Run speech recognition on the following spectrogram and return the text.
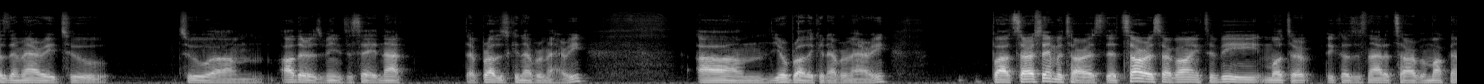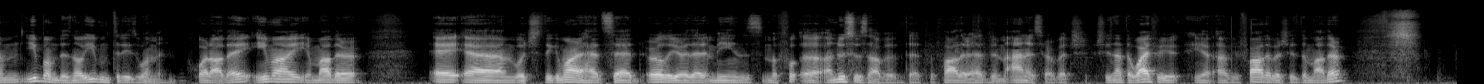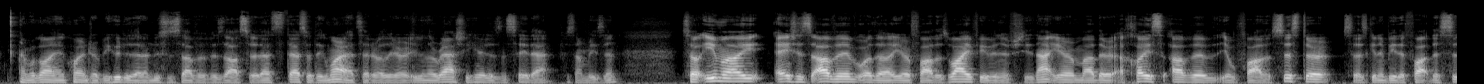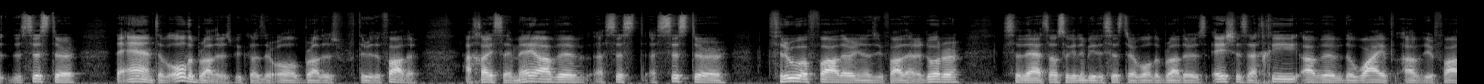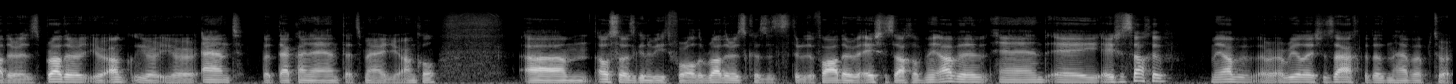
they're married to to um, others, meaning to say not that brothers can never marry. Um, your brother can never marry. But Sarasei Mutaris, the Tsaras are going to be Mutar because it's not a Tsar b'makam Yibum. There's no Yibum to these women. What are they? Imai, your mother, a, um, which the Gemara had said earlier that it means uh, Anusus Aviv, that the father had been honest her, but she's not the wife of your, of your father, but she's the mother. And we're going according to Rabbi Huda that Anusus Aviv is also. That's that's what the Gemara had said earlier, even though Rashi here doesn't say that for some reason. So imai Eishes Aviv, or the your father's wife, even if she's not your mother, Achais Aviv, your father's sister. So it's going to be the, fa- the the sister, the aunt of all the brothers, because they're all brothers through the father. Achais Me Aviv, a, a sister through a father. You know, as your father had a daughter. So that's also going to be the sister of all the brothers. Eishes Achi Aviv, the wife of your father's brother, your uncle, your your aunt, but that kind of aunt that's married your uncle. Um, also, it's going to be for all the brothers because it's through the father of Eshesachav Me'aviv and a Eshesachav Me'aviv, a real Eshesach that doesn't have a Ptur.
